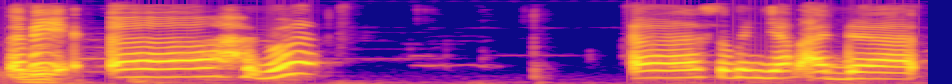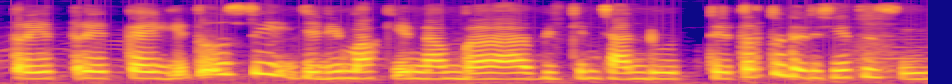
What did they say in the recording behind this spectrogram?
tapi eh gue eh, semenjak ada tweet-tweet kayak gitu sih jadi makin nambah bikin candu Twitter tuh dari situ sih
